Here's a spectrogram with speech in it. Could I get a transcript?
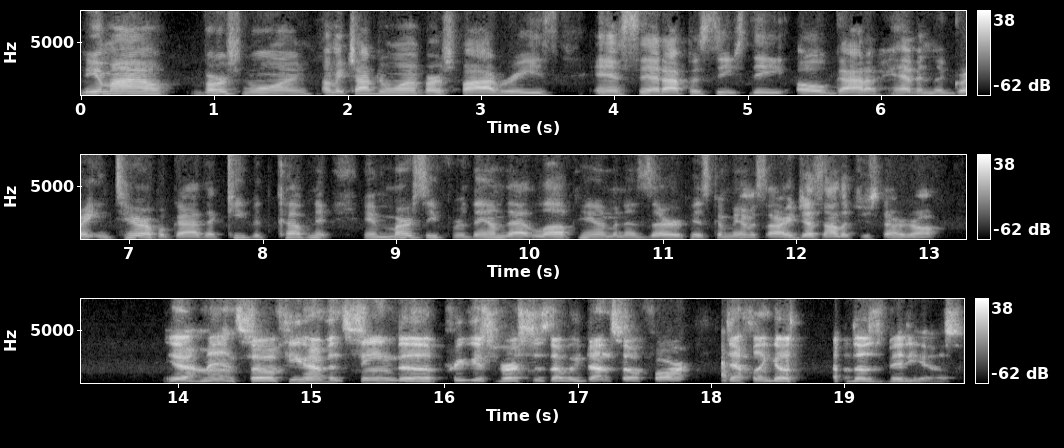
Nehemiah verse one, I mean chapter one, verse five reads, and said, I beseech thee, O God of heaven, the great and terrible God that keepeth covenant and mercy for them that love him and observe his commandments. All right, Justin, I'll let you start it off. Yeah, man. So if you haven't seen the previous verses that we've done so far, definitely go those videos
